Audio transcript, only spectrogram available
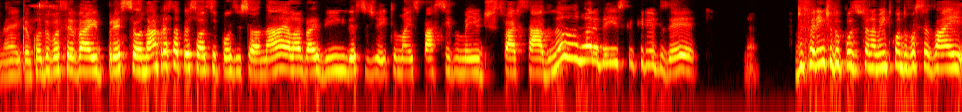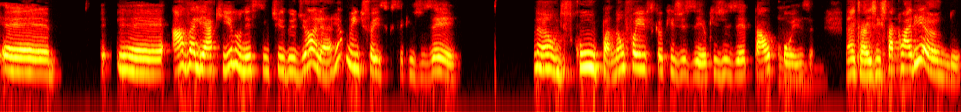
Né? Então, quando você vai pressionar para essa pessoa se posicionar, ela vai vir desse jeito mais passivo, meio disfarçado. Não, não era bem isso que eu queria dizer. Né? Diferente do posicionamento quando você vai é, é, avaliar aquilo nesse sentido de, olha, realmente foi isso que você quis dizer? Não, desculpa, não foi isso que eu quis dizer, eu quis dizer tal coisa. Né? Então a gente está clareando.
